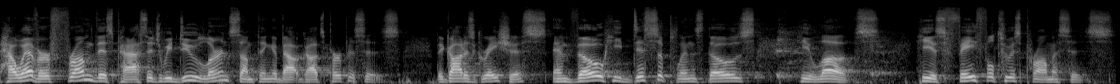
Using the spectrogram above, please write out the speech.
However, from this passage, we do learn something about God's purposes that God is gracious, and though he disciplines those he loves, he is faithful to his promises.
